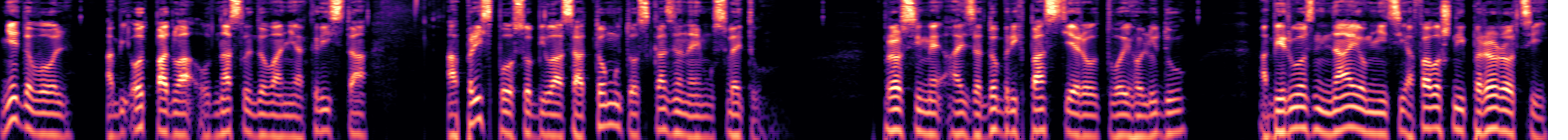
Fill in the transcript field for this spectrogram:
nedovoľ, aby odpadla od nasledovania Krista a prispôsobila sa tomuto skazenému svetu. Prosíme aj za dobrých pastierov Tvojho ľudu, aby rôzni nájomníci a falošní proroci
